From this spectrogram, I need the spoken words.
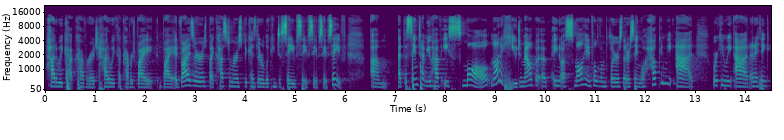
how do we cut coverage? How do we cut coverage by by advisors, by customers, because they were looking to save, save, save, save, save. Um, at the same time, you have a small, not a huge amount, but a, you know, a small handful of employers that are saying, "Well, how can we add? Where can we add?" And I think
